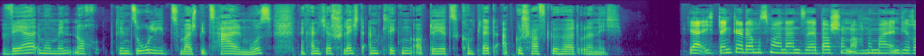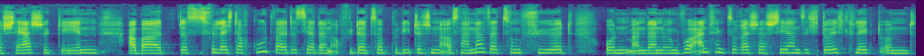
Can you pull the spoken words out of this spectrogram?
wer im Moment noch den Soli zum Beispiel zahlen muss, dann kann ich ja schlecht anklicken, ob der jetzt komplett abgeschafft gehört oder nicht. Ja, ich denke, da muss man dann selber schon auch nochmal in die Recherche gehen. Aber das ist vielleicht auch gut, weil das ja dann auch wieder zur politischen Auseinandersetzung führt und man dann irgendwo anfängt zu recherchieren, sich durchklickt und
